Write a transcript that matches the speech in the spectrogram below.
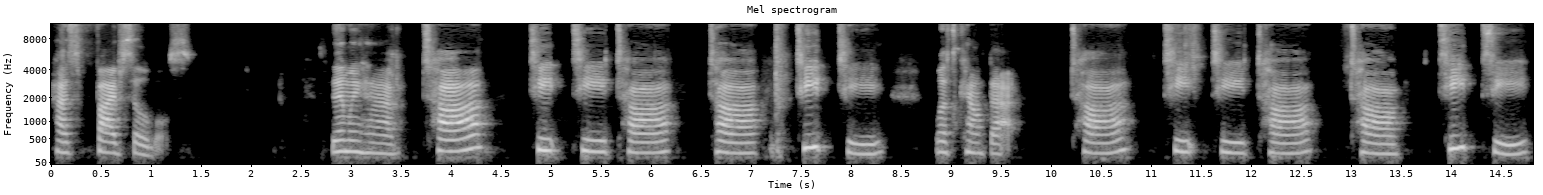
has five syllables. Then we have ta, ti, ti, ta, ta, ti, ti. Let's count that. Ta, ti, ti, ta, ta, ti.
